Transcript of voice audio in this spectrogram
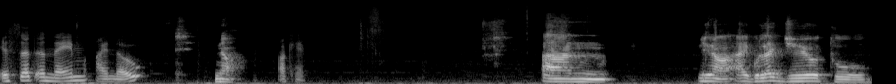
Is that a name I know? No. Okay. And, you know, I would like you to,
